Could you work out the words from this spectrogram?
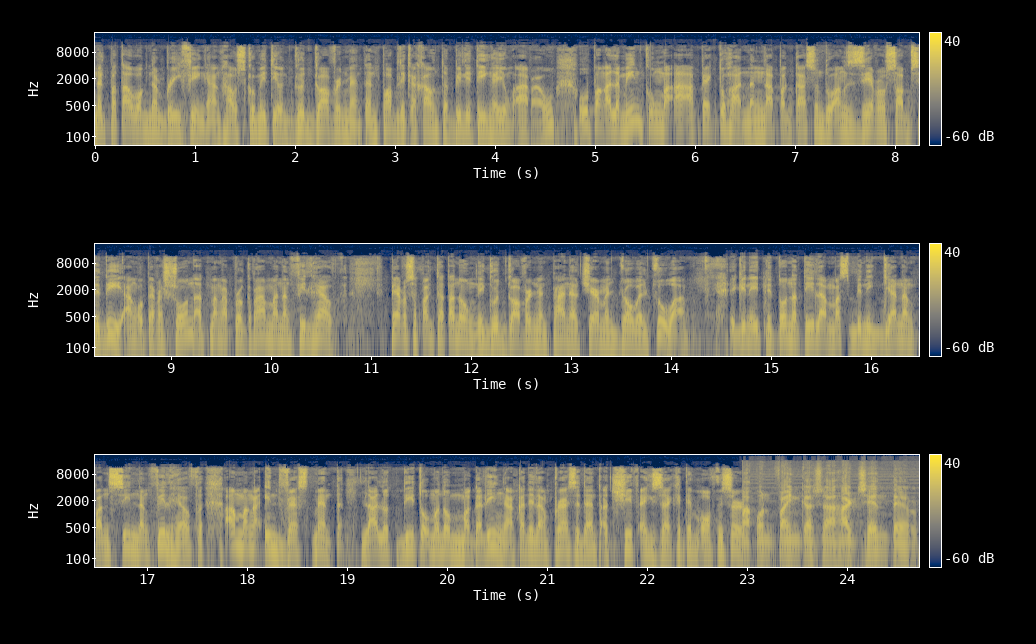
Nagpatawag ng briefing ang House Committee on Good Government and Public Accountability ngayong araw upang alamin kung maaapektuhan ng napagkasundoang zero subsidy ang operasyon at mga programa ng PhilHealth. Pero sa pagtatanong ni Good Government Panel Chairman Joel Chua, iginiit nito na tila mas binigyan ng pansin ng PhilHealth ang mga investment lalo't dito umano magaling ang kanilang President at Chief Executive Officer. ma-confine ka sa heart center,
